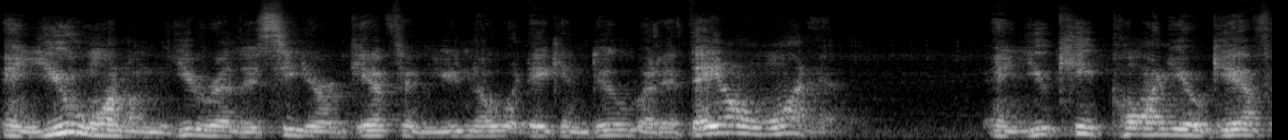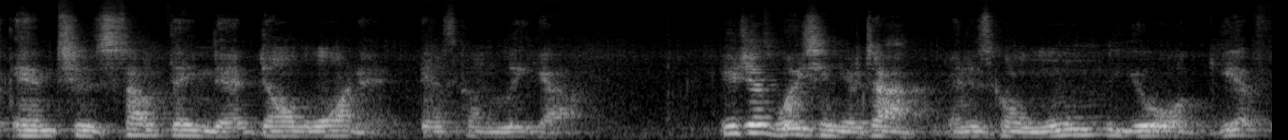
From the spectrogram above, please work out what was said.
and you want them, you really see your gift and you know what they can do. But if they don't want it, and you keep pouring your gift into something that don't want it, it's going to leak out. You're just wasting your time, and it's going to wound your gift,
